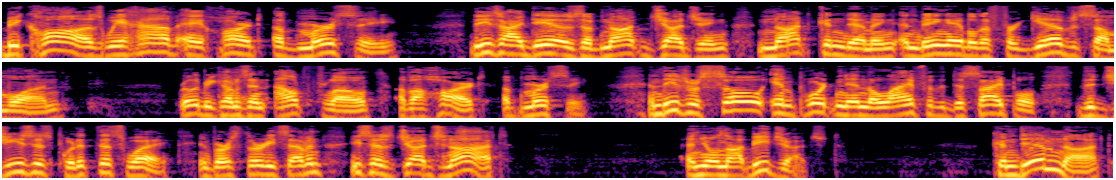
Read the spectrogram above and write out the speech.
Because we have a heart of mercy, these ideas of not judging, not condemning, and being able to forgive someone really becomes an outflow of a heart of mercy. And these were so important in the life of the disciple that Jesus put it this way. In verse 37, he says, judge not and you'll not be judged. Condemn not,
